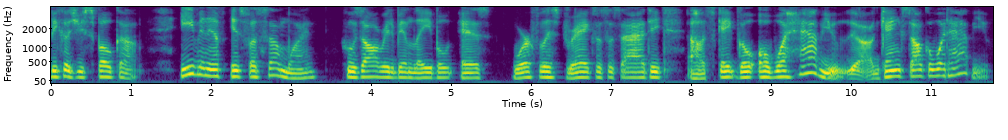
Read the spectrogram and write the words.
because you spoke up. Even if it's for someone who's already been labeled as worthless, dregs of society, uh, scapegoat, or what have you, uh, gang stalker, what have you.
